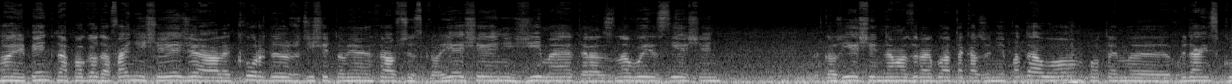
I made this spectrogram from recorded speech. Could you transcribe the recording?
No i piękna pogoda, fajnie się jedzie, ale kurde już dzisiaj to miałem chyba wszystko. Jesień, zimę, teraz znowu jest jesień. Tylko jesień na Mazurach była taka, że nie padało, potem e, w Gdańsku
